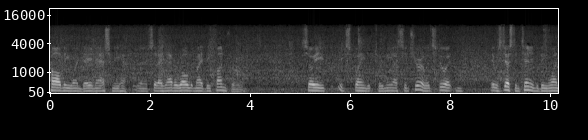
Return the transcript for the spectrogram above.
called me one day and asked me, uh, said I have a role that might be fun for you. So he explained it to me. I said, sure, let's do it. And it was just intended to be one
